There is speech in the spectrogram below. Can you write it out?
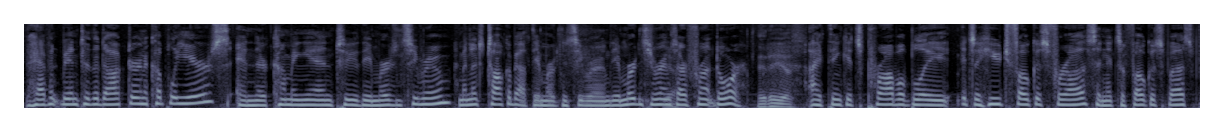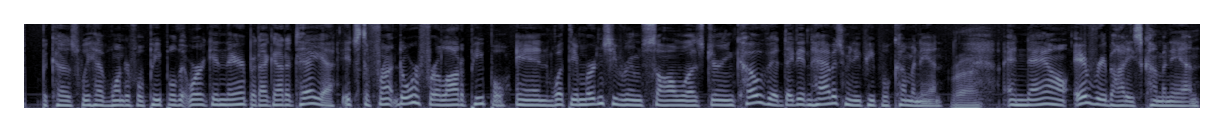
that haven't been to the doctor in a couple of years, and they're coming into the emergency room. I mean, let's talk about the emergency room. The emergency room is Yeah. our front door. it is. I think it's probably it's a huge focus for us, and it's a focus for us because we have wonderful people that work in there. But I got to tell you, it's the front door for a lot of people. And what the emergency room saw was during COVID, they didn't have as many people coming in. Right. And now everybody's coming in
